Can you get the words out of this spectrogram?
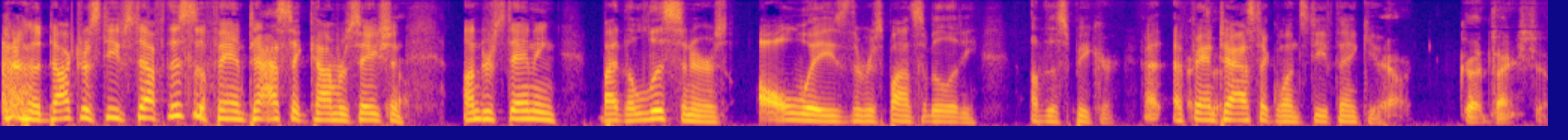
Dr. Steve Steff, this is a fantastic conversation. Understanding by the listeners always the responsibility of the speaker. A, a fantastic one, Steve. Thank you. Good. Thanks, Jim.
